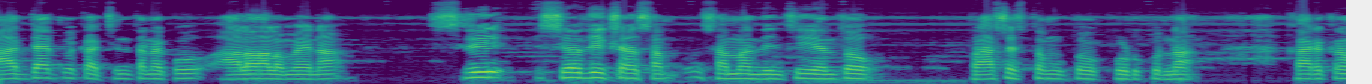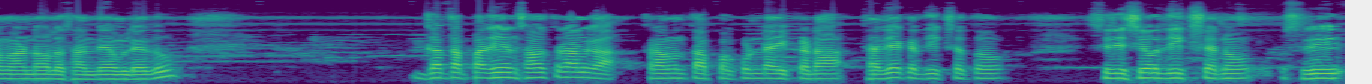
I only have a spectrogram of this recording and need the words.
ఆధ్యాత్మిక చింతనకు ఆలవాలమైన శ్రీ శివదీక్ష సం- సంబంధించి ఎంతో ప్రాశస్త్యంతో కూడుకున్న కార్యక్రమంలో సందేహం లేదు. గత పదిహేను సంవత్సరాలుగా క్రమం తప్పకుండా ఇక్కడ తదేక దీక్షతో శ్రీ శివ దీక్షను శ్రీ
